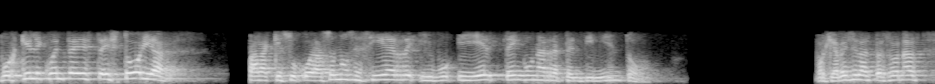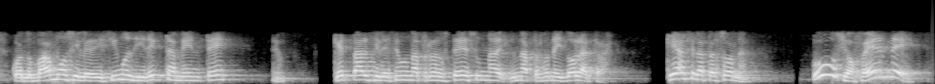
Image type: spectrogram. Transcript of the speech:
¿Por qué le cuenta esta historia? Para que su corazón no se cierre y, él tenga un arrepentimiento. Porque a veces las personas, cuando vamos y le decimos directamente, ¿Qué tal si le decimos a una persona, usted es una, una persona idólatra? ¿Qué hace la persona? ¡Uh! Se ofende.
